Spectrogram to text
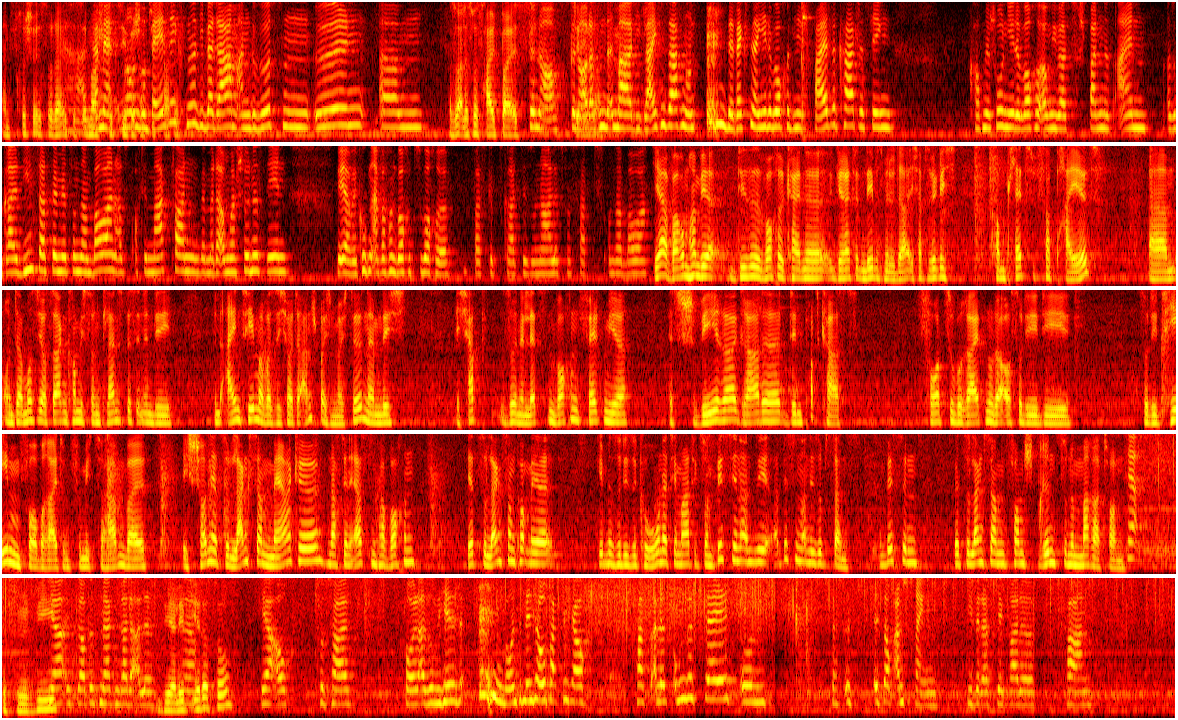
an Frische ist oder ist es Ja, immer wir haben ja spezifisch unsere Basics, Karte? ne, die wir da haben an Gewürzen, Ölen. Ähm, Also alles, was haltbar ist. genau, genau. Das Ja. sind immer die gleichen Sachen. Und wir wechseln ja jede Woche die Speisekarte. Deswegen kaufen wir schon jede Woche irgendwie was Spannendes ein. Also gerade dienstags, wenn wir zu unseren Bauern also auf den Markt fahren, wenn wir da irgendwas Schönes sehen, ja, wir gucken einfach von Woche zu Woche, was gibt es gerade Saisonales, was hat unser Bauer. Ja, warum haben wir diese Woche keine geretteten Lebensmittel da? Ich habe es wirklich komplett verpeilt. Ähm, und da muss ich auch sagen, komme ich so ein kleines bisschen in, die, in ein Thema, was ich heute ansprechen möchte. Nämlich, ich habe so in den letzten Wochen, fällt mir es schwerer, gerade den Podcast vorzubereiten oder auch so die, die, so die Themenvorbereitung für mich zu haben, weil ich schon jetzt so langsam merke, nach den ersten paar Wochen, jetzt so langsam kommt mir, geht mir so diese Corona-Thematik so ein bisschen an, sie, ein bisschen an die Substanz. So ein bisschen wird so langsam vom Sprint zu einem Marathon Ja, gefühlt. Wie, ja ich glaube, das merken gerade alle. wie erlebt ja. ihr das so? Ja, auch total voll. Also hier ist, bei uns im Hinterhof hat sich auch fast alles umgestellt und das ist, ist auch anstrengend, wie wir das hier gerade fahren.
